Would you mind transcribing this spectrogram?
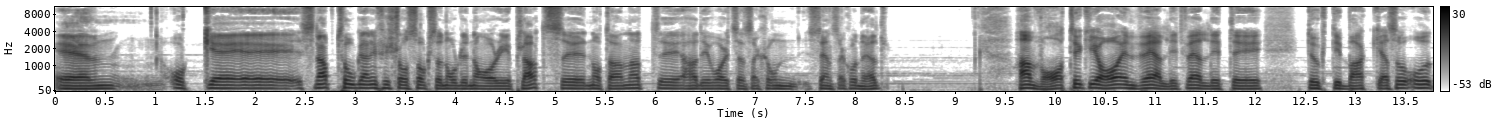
Ehm, och eh, snabbt tog han ju förstås också en ordinarie plats. Eh, något annat eh, hade ju varit sensation, sensationellt. Han var, tycker jag, en väldigt, väldigt eh, duktig back. Alltså, och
